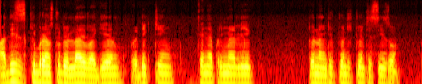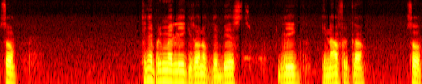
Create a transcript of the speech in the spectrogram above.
Uh, this is Kibran Studio Live again, predicting Kenya Premier League 2019-2020 season. So, Kenya Premier League is one of the best league in Africa. So,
